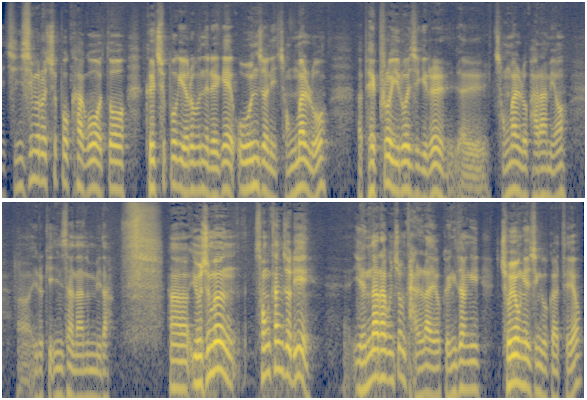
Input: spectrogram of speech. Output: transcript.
예, 진심으로 축복하고 또 그 축복이 여러분들에게 온전히 정말로 100% 이루어지기를 어, 정말로 바라며 어, 이렇게 인사 나눕니다. 아, 요즘은 성탄절이 옛날하고는 좀 달라요. 굉장히 조용해진 것 같아요.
